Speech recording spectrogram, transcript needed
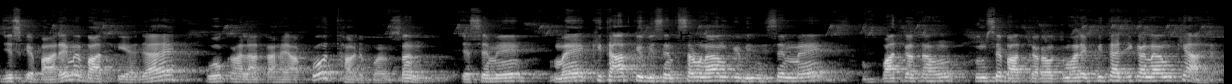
जिसके बारे में बात किया जाए, वो कहलाता है आपको थर्ड पर्सन जैसे मैं मैं किताब के विषय में सर्वनाम के विषय में बात करता हूँ, तुमसे बात कर रहा हूँ, तुम्हारे पिताजी का नाम क्या है?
